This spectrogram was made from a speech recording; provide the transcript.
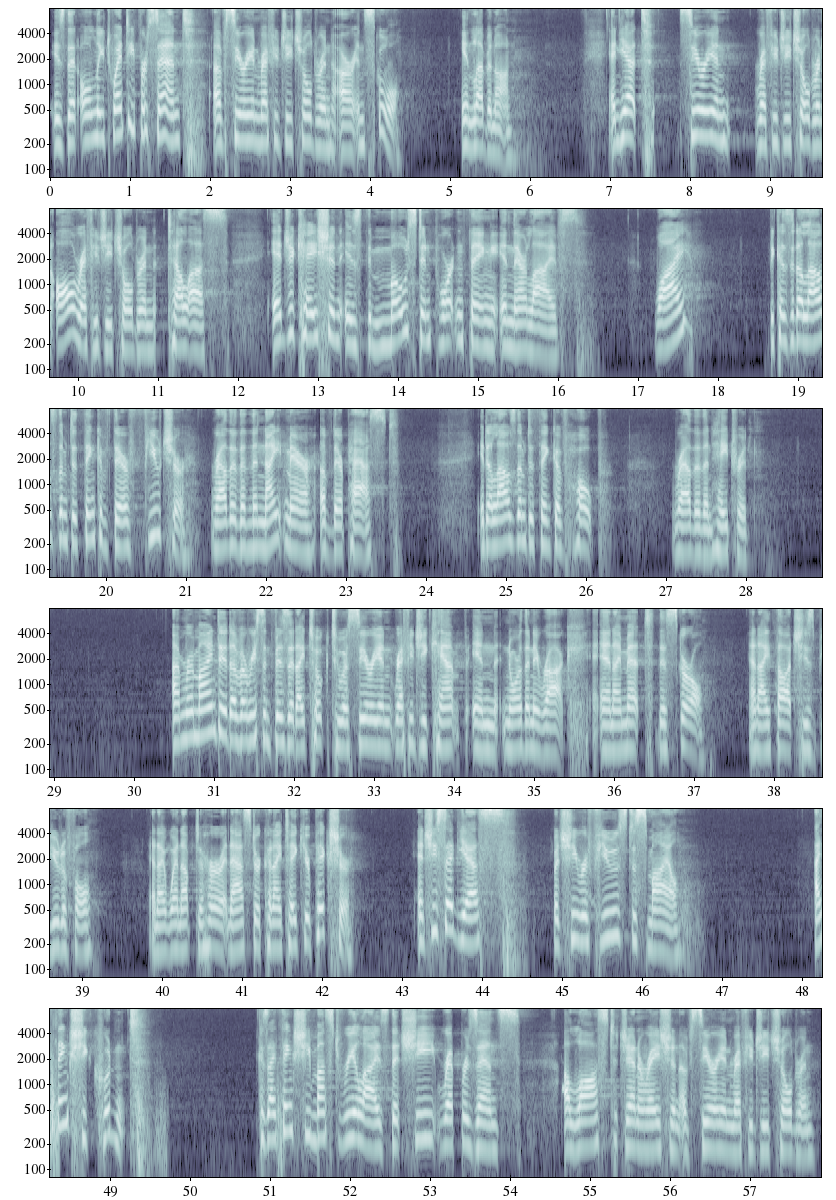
is that only 20% of Syrian refugee children are in school in Lebanon. And yet, Syrian refugee children, all refugee children, tell us education is the most important thing in their lives. Why? Because it allows them to think of their future rather than the nightmare of their past. It allows them to think of hope rather than hatred. I'm reminded of a recent visit I took to a Syrian refugee camp in northern Iraq, and I met this girl, and I thought she's beautiful. And I went up to her and asked her, Can I take your picture? And she said yes, but she refused to smile. I think she couldn't because I think she must realize that she represents a lost generation of Syrian refugee children,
